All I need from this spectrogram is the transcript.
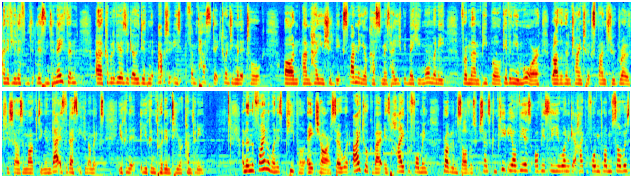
And if you listen to, listen to Nathan, uh, a couple of years ago, he did an absolutely fantastic 20 minute talk on um, how you should be expanding your customers, how you should be making more money from um, people giving you more rather than trying to expand through growth through sales and marketing. And that is the best economics you can, you can put into your company. And then the final one is people, HR. So what I talk about is high performing problem solvers, which sounds completely obvious. Obviously, you want to get high performing problem solvers,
